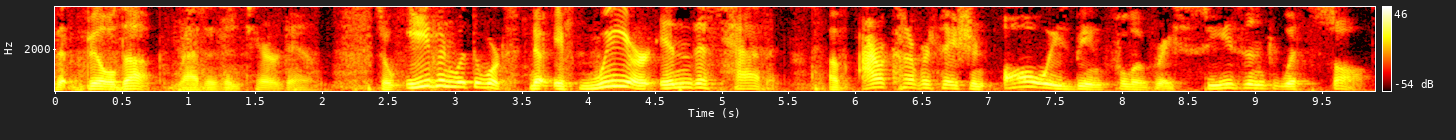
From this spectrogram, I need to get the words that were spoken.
that build up rather than tear down. So even with the word, now if we are in this habit of our conversation always being full of grace, seasoned with salt,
